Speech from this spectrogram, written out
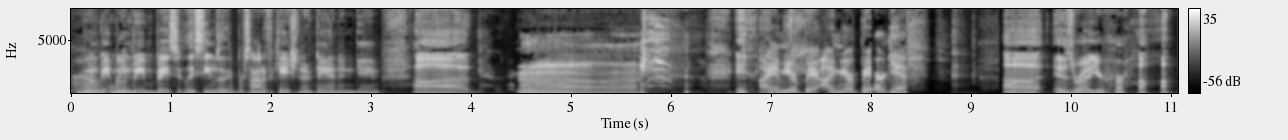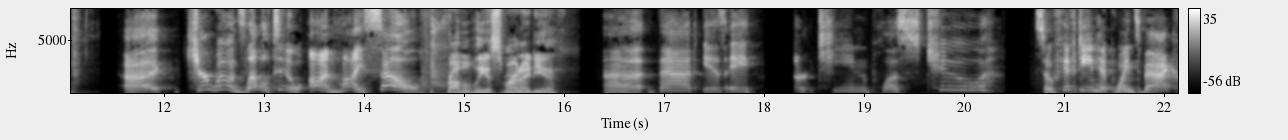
Moonbeam, Oh, boy. Moonbeam basically seems like a personification of Dan in game. Uh, I am your bear. I'm your bear gif. uh, Isra, you're up. Uh, cure wounds level two on myself. Probably a smart idea. Uh, that is a 13 plus 2. So 15 hit points back.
